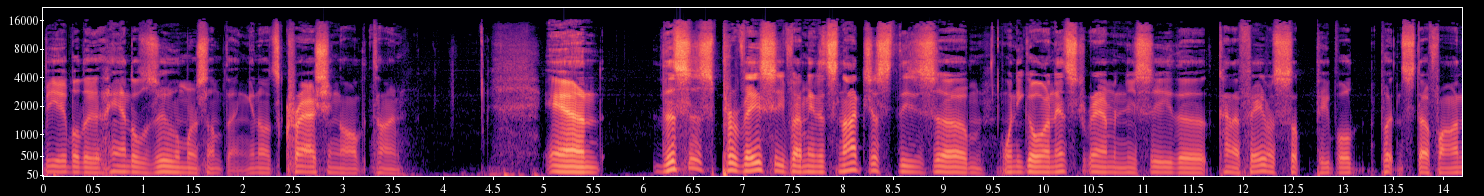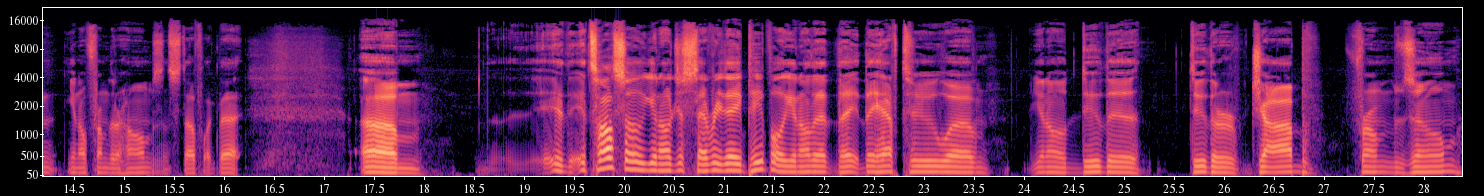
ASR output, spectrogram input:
be able to handle Zoom or something. You know, it's crashing all the time. And this is pervasive. I mean, it's not just these. Um, when you go on Instagram and you see the kind of famous people putting stuff on, you know, from their homes and stuff like that. Um, it, it's also you know just everyday people. You know that they they have to um, you know do the do their job from Zoom.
